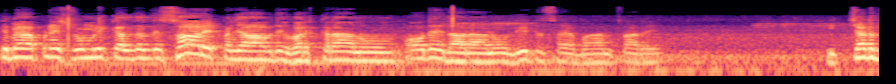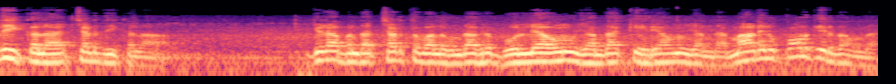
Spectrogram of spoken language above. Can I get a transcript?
ਕਿ ਮੈਂ ਆਪਣੇ ਸ਼੍ਰੋਮਣੀ ਅਕਾਲੀ ਦਲ ਦੇ ਸਾਰੇ ਪੰਜਾਬ ਦੇ ਵਰਕਰਾਂ ਨੂੰ ਅਹੁਦੇਦਾਰਾਂ ਨੂੰ ਲੀਡਰ ਸਾਹਿਬਾਨ ਸਾਰੇ ਕਿ ਚੜ੍ਹਦੀ ਕਲਾ ਹੈ, ਚੜ੍ਹਦੀ ਕਲਾ। ਜਿਹੜਾ ਬੰਦਾ ਚੜਤ ਵੱਲ ਹੁੰਦਾ, ਫਿਰ ਬੋਲਿਆ ਉਹਨੂੰ ਜਾਂਦਾ, ਘੇਰਿਆ ਉਹਨੂੰ ਜਾਂਦਾ। ਮਾੜੇ ਨੂੰ ਕੌਣ ਘੇਰਦਾ ਹੁੰਦਾ?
